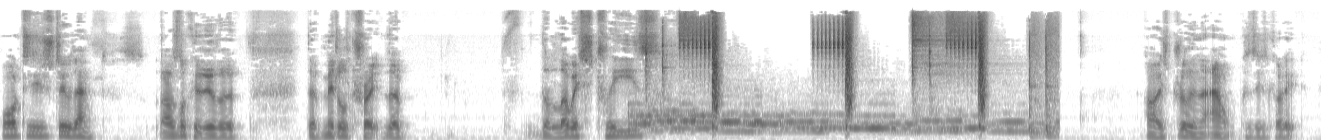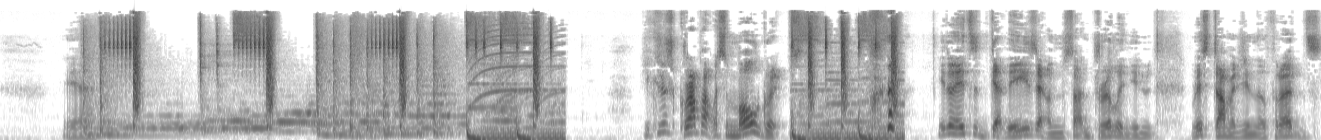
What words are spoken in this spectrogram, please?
What did you just do then? I was looking at the other, the middle tree, the the lowest trees. Oh, he's drilling that out because he's got it. Yeah. You can just grab that with some mole grips. you don't need to get these out and start drilling. You risk damaging the threads.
